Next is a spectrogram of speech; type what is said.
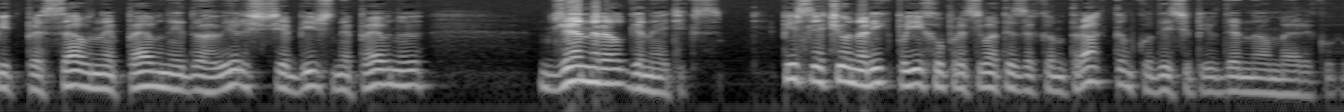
підписав непевний договір ще більш непевною General Genetics. Після чого на рік поїхав працювати за контрактом кудись у Південну Америку.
